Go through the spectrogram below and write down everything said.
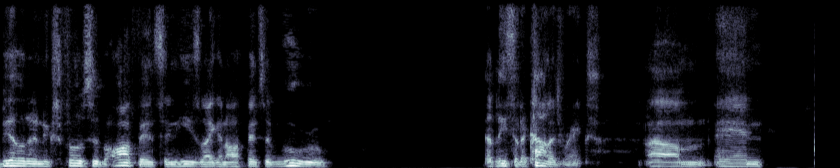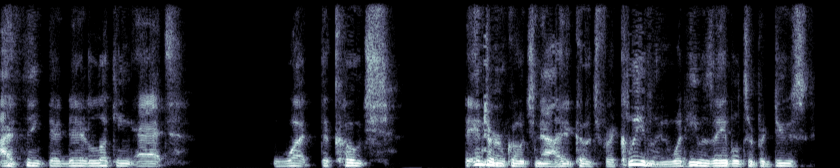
build an explosive offense, and he's like an offensive guru, at least at the college ranks. Um, and I think that they're looking at what the coach, the interim coach, now head coach for Cleveland, what he was able to produce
